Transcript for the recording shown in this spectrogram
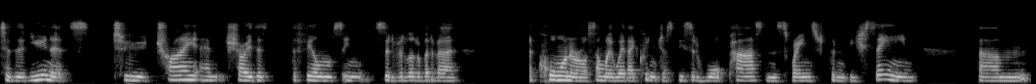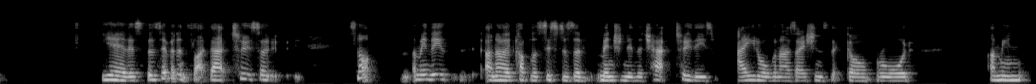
to the units to try and show the, the films in sort of a little bit of a, a corner or somewhere where they couldn't just be sort of walked past and the screens couldn't be seen. Um, yeah, there's there's evidence like that too. So it's not I mean, these, I know a couple of sisters have mentioned in the chat too these aid organisations that go abroad. I mean,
